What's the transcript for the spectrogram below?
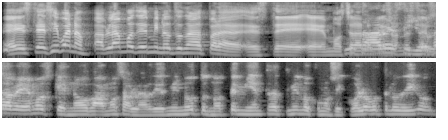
Este, sí, bueno, hablamos 10 minutos nada más para este, eh, Tú mostrar lo que sabes son y yo este- sabemos que no vamos a hablar 10 minutos. No te mientas a ti mismo. Como psicólogo te lo digo.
